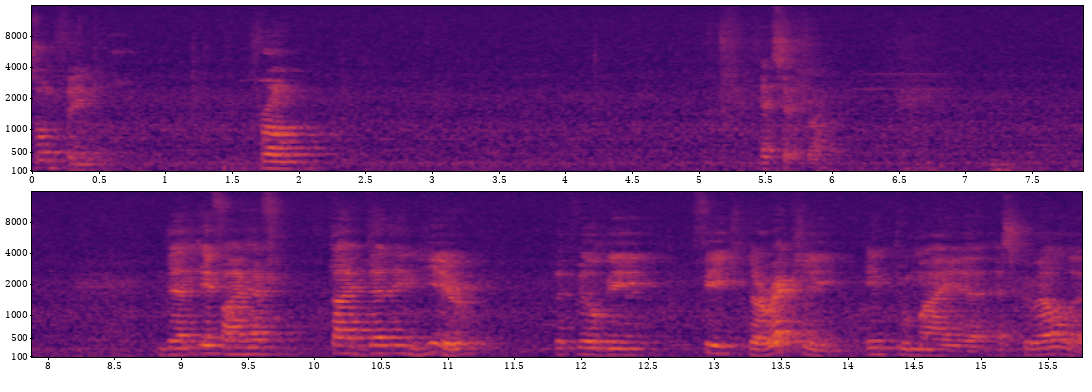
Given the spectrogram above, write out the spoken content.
something from etc. Then if I have typed that in here, that will be feed directly into my uh, SQL uh,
